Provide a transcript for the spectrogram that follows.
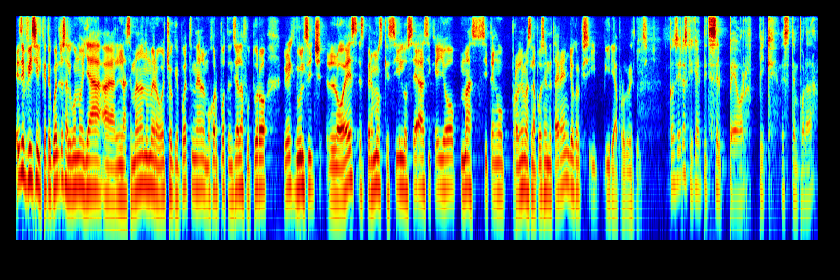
es difícil que te encuentres alguno ya en la semana número 8 que puede tener a lo mejor potencial a futuro. Greg Dulcich lo es, esperemos que sí lo sea, así que yo más si tengo problemas en la posición de Tyrant, yo creo que sí iría por Greg Dulcich. ¿Consideras que Kyle Pitts es el peor pick de esta temporada?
